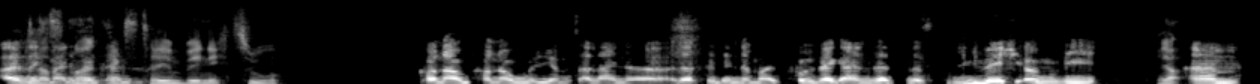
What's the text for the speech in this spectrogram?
also Die ich meine, halt extrem wenig zu. Connor, Connor Williams alleine, dass wir den immer als Fullback einsetzen, das liebe ich irgendwie. Ja. Ähm,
